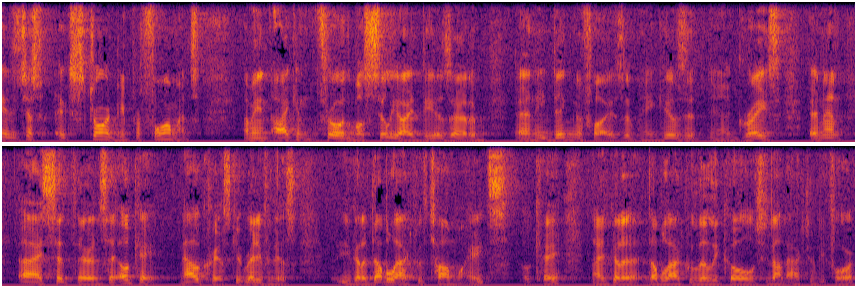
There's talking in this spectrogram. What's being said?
it was just extraordinary performance. I mean, I can throw the most silly ideas at him, and he dignifies them. He gives it you know, grace. And then I sit there and say, okay, now, Chris, get ready for this you've got a double act with Tom Waits, okay? Now you've got a double act with Lily Cole, she's not acted before,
